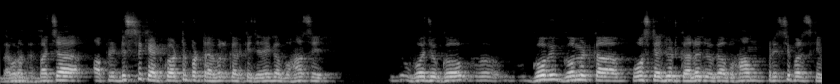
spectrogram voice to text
और बच्चा अपने डिस्ट्रिक्ट हेडक्वार्टर पर ट्रैवल करके जाएगा वहाँ से वो जो गो गवर्नमेंट का पोस्ट ग्रेजुएट कॉलेज होगा, वहाँ हम प्रिंसिपल्स के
